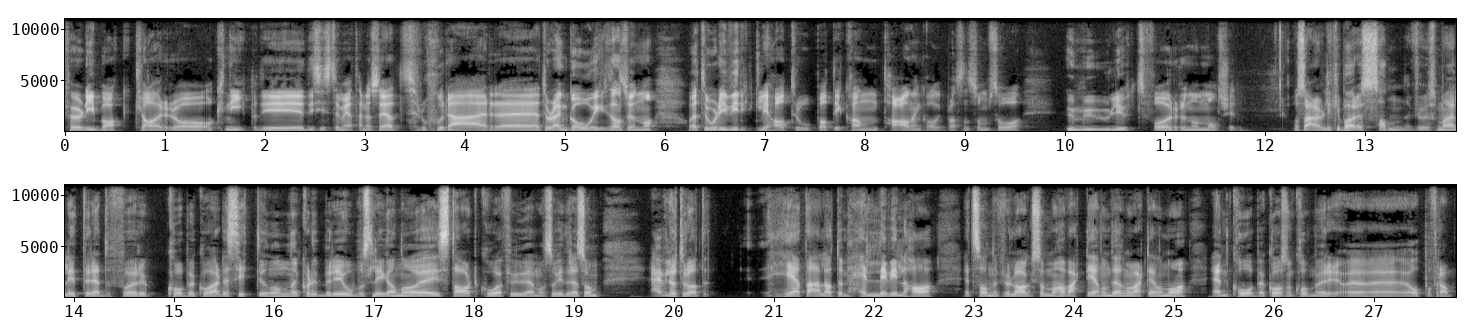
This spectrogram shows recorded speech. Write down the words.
før de bak klarer å, å knipe de, de siste meterne. Så jeg tror, er, eh, jeg tror det er en go i Kristiansund nå, og jeg tror de virkelig har tro på at de kan ta den kvalikplassen som så umulig ut for noen måneder siden. Og så er det vel ikke bare Sandefjord som er litt redd for KBK her. Det sitter jo noen klubber i Obos-ligaen og i Start, KFUM osv. som jeg vil jo tro at Helt ærlig at de heller vil ha et Sandefjord-lag som har vært igjennom det de har vært igjennom nå, enn KBK som kommer øh, opp og fram.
